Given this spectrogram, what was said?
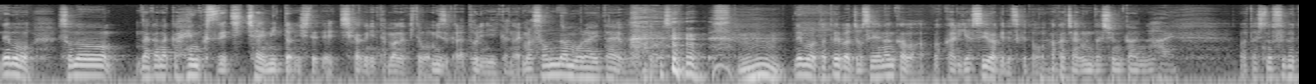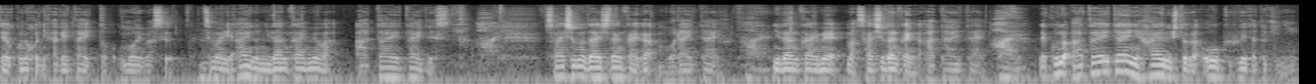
でもそのなかなか偏屈でちっちゃいミットにしてて近くに球が来ても自ら取りに行かない、まあ、そんなもらいたいをやってます うん。でも例えば女性なんかは分かりやすいわけですけど、赤ちゃん産んだ瞬間に、はい。私の全てをこの子にあげたいと思います、つまり愛の2段階目は与えたいです。はい最初の第1段階がもらいたい、はい。2段階目、まあ、最終段階が与えたい、はい。でこの与えたいに入る人が多く増えた時に、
